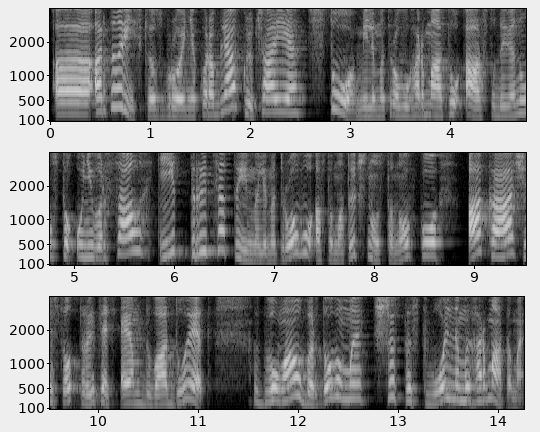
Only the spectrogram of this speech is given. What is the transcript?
артилерійське озброєння корабля включає 100-мм гармату А-190 Універсал і 30-мм автоматичну установку АК-630М2 Дует з двома обертовими шестиствольними гарматами.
